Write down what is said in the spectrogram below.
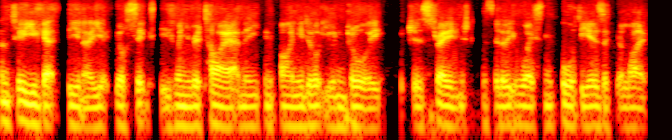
until you get to you know your, your 60s when you retire and then you can finally do what you enjoy which is strange to consider you're wasting 40 years of your life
